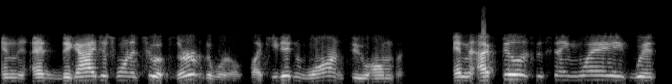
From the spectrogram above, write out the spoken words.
and and the guy just wanted to observe the world. Like he didn't want to. Um, and I feel it's the same way with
